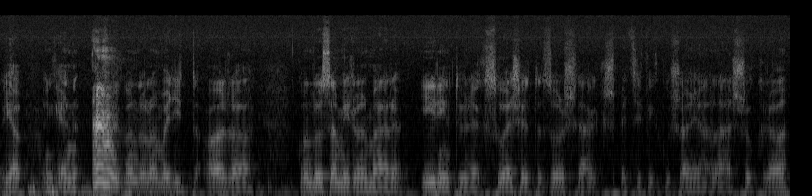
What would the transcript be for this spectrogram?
Ja, igen. Gondolom, hogy itt arra gondolsz, amiről már érintőleg szó esett az ország specifikus ajánlásokra,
